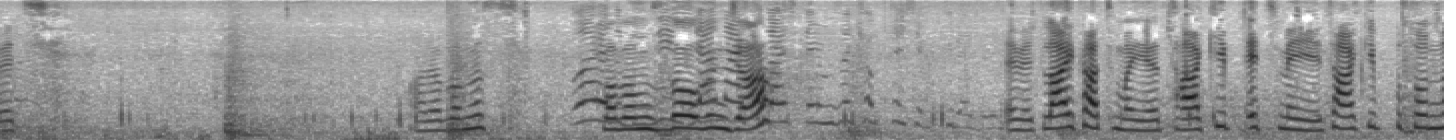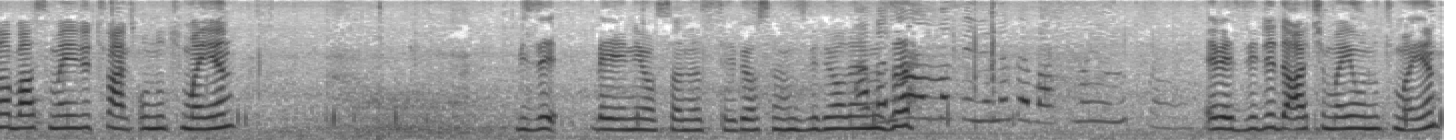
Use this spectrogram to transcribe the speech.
Evet. Arabamız Babamızda olunca-. Evet like atmayı, takip etmeyi, takip butonuna basmayı lütfen unutmayın. Bizi beğeniyorsanız, seviyorsanız videolarımızı. Abone olma ziline de basmayı unutmayın. Evet zili de açmayı unutmayın.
